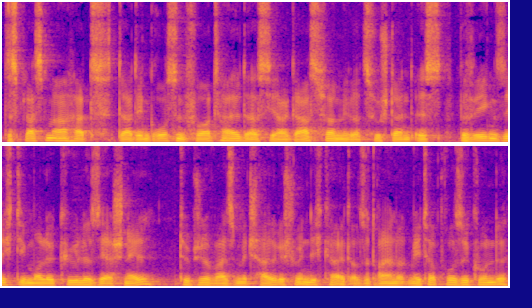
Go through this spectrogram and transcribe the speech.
Das Plasma hat da den großen Vorteil, dass ja gasförmiger Zustand ist, bewegen sich die Moleküle sehr schnell, typischerweise mit Schallgeschwindigkeit, also 300 Meter pro Sekunde.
